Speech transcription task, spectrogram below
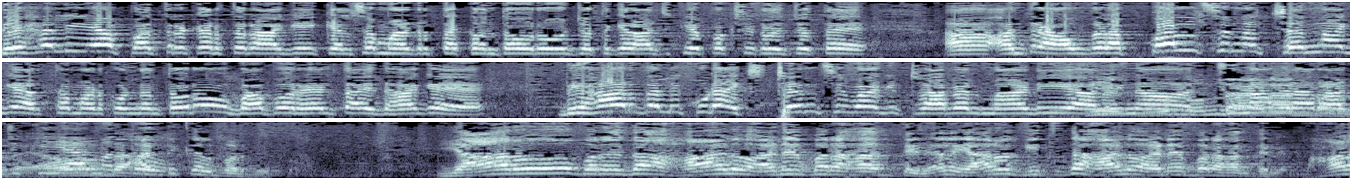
ದೆಹಲಿಯ ಪತ್ರಕರ್ತರಾಗಿ ಕೆಲಸ ಮಾಡಿರ್ತಕ್ಕಂಥವ್ರು ಜೊತೆಗೆ ರಾಜಕೀಯ ಪಕ್ಷಗಳ ಜೊತೆ ಅಂದ್ರೆ ಅವುಗಳ ಪಲ್ಸ್ನ ಚೆನ್ನಾಗಿ ಅರ್ಥ ಮಾಡ್ಕೊಂಡಂತವ್ರು ಬಾಬು ಅವ್ರು ಹೇಳ್ತಾ ಇದ್ದ ಹಾಗೆ ಬಿಹಾರದಲ್ಲಿ ಕೂಡ ಎಕ್ಸ್ಟೆನ್ಸಿವ್ ಆಗಿ ಟ್ರಾವೆಲ್ ಮಾಡಿ ಅಲ್ಲಿನ ಚುನಾವಣಾ ರಾಜಕೀಯ ಮತ್ತು ಆರ್ಟಿಕಲ್ ಬರ್ದಿತ್ತು. ಯಾರೋ ಬರೆದ ಹಾಳು ಹಣೆ ಬರಹ ಅಂತೇಳಿ. ಅಲ್ಲ ಯಾರೋ ಗೀತದ ಹಾಳು ಹಣೆ ಬರಹ ಅಂತೇಳಿ. ಬಹಳ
